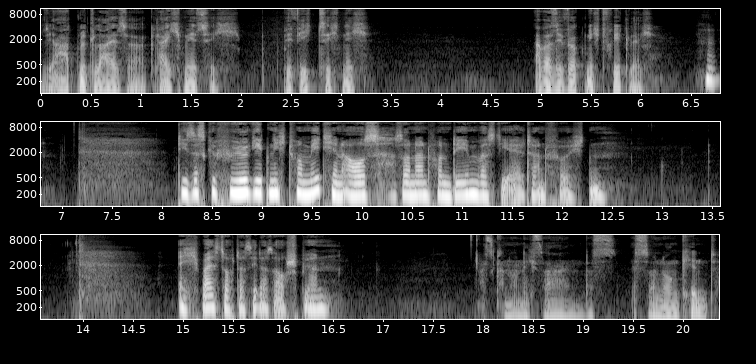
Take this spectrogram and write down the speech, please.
Sie atmet leise, gleichmäßig, bewegt sich nicht. Aber sie wirkt nicht friedlich. Dieses Gefühl geht nicht vom Mädchen aus, sondern von dem, was die Eltern fürchten. Ich weiß doch, dass Sie das auch spüren. Das kann doch nicht sein. Das ist doch nur ein Kind.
